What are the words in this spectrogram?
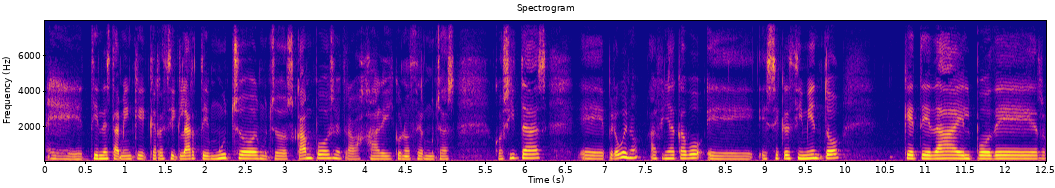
eh, tienes también que, reciclarte mucho en muchos campos, en trabajar y conocer muchas cositas, eh, pero bueno, al fin y al cabo, eh, ese crecimiento que te da el poder,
